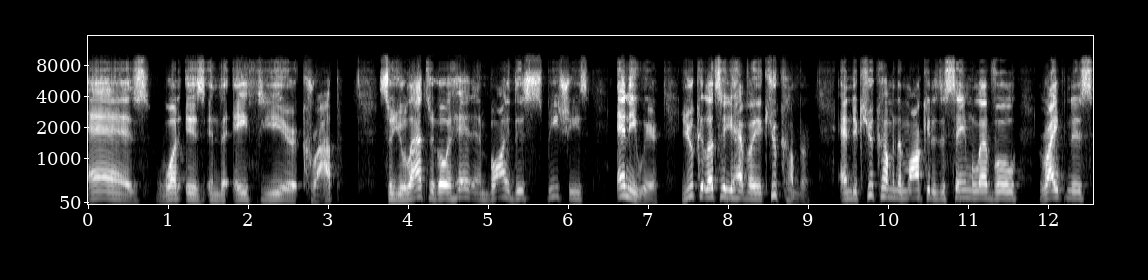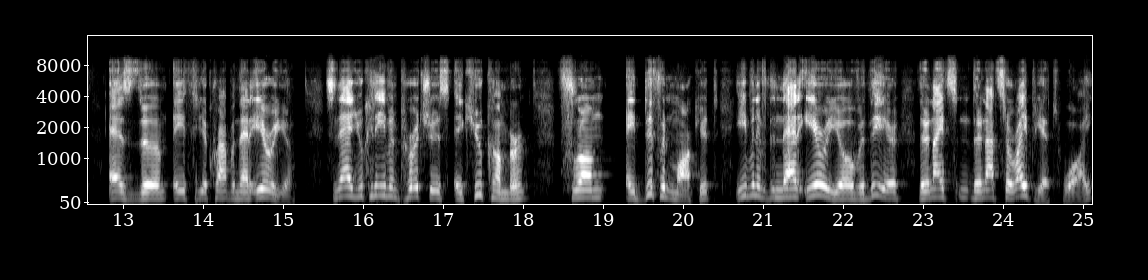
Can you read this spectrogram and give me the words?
as what is in the eighth year crop. So you're allowed to go ahead and buy this species anywhere. You could, let's say you have a cucumber, and the cucumber in the market is the same level ripeness as the eighth year crop in that area. So now you could even purchase a cucumber from a different market, even if in that area over there they're not they're not so ripe yet. Why?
